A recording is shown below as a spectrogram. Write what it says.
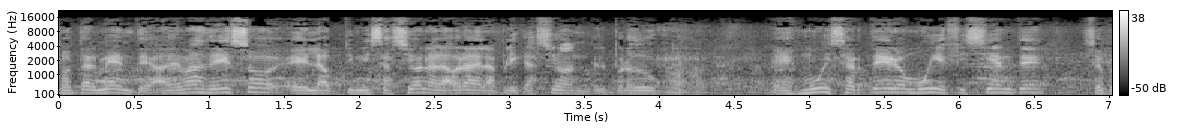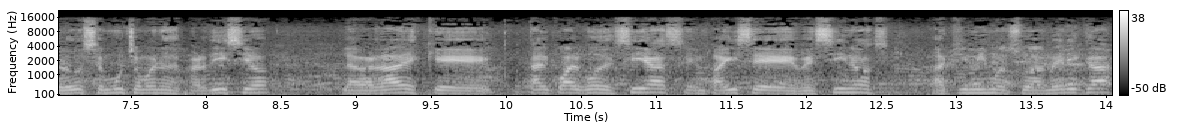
Totalmente. Además de eso, eh, la optimización a la hora de la aplicación del producto. Es muy certero, muy eficiente, se produce mucho menos desperdicio. La verdad es que, tal cual vos decías, en países vecinos, aquí mismo en Sudamérica,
